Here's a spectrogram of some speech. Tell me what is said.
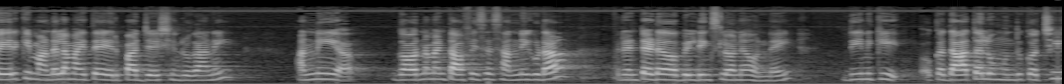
పేరుకి మండలం అయితే ఏర్పాటు చేసిండ్రు కానీ అన్ని గవర్నమెంట్ ఆఫీసెస్ అన్నీ కూడా రెంటెడ్ బిల్డింగ్స్లోనే ఉన్నాయి. దీనికి ఒక దాతలు ముందుకొచ్చి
